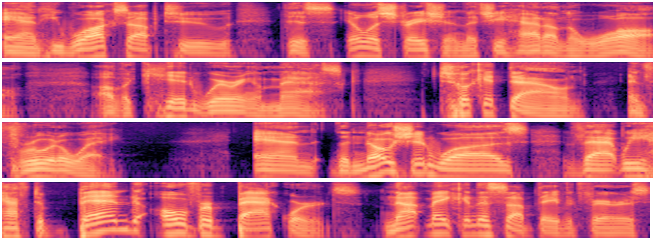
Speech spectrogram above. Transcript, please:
And he walks up to this illustration that she had on the wall of a kid wearing a mask, took it down, and threw it away. And the notion was that we have to bend over backwards, not making this up, David Faris,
